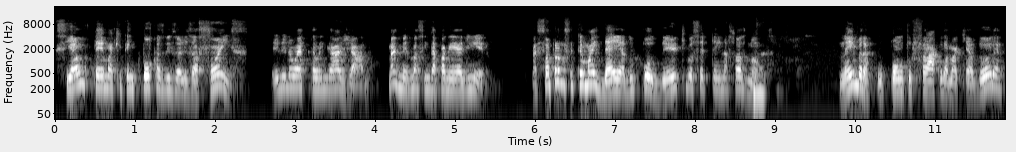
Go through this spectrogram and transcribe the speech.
Se é um tema que tem poucas visualizações, ele não é tão engajado. Mas mesmo assim dá para ganhar dinheiro. Mas só para você ter uma ideia do poder que você tem nas suas mãos. Lembra o ponto fraco da maquiadora?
